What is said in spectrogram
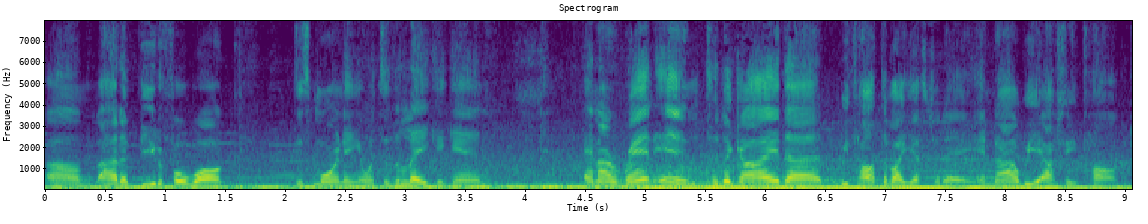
Um, I had a beautiful walk this morning. I went to the lake again. And I ran into the guy that we talked about yesterday. And now we actually talked.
